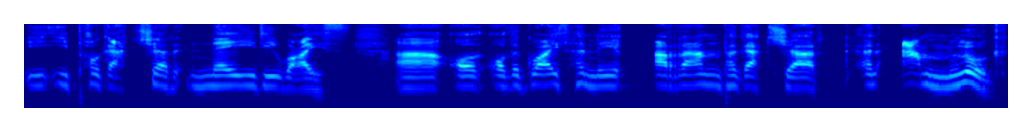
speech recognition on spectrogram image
i, i Pogacar wneud i waith. A oedd y gwaith hynny ar ran Pogacar yn amlwg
